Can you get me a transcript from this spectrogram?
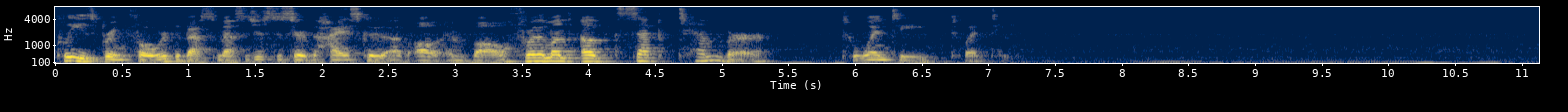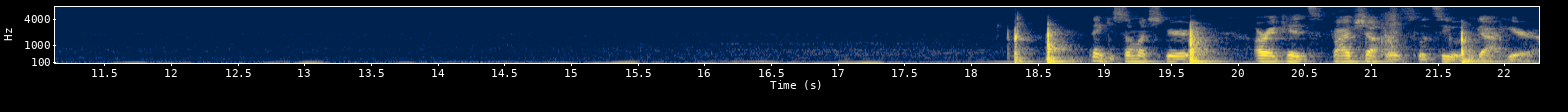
Please bring forward the best messages to serve the highest good of all involved for the month of September 2020. Thank you so much, Spirit. All right, kids, five shuffles. Let's see what we got here.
